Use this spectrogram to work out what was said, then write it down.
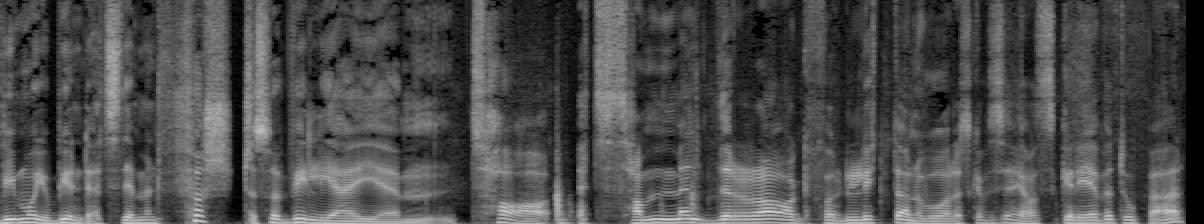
vi må jo begynne et sted, men først så vil jeg eh, ta et sammendrag for lytterne våre. Skal vi se, jeg har skrevet opp her.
